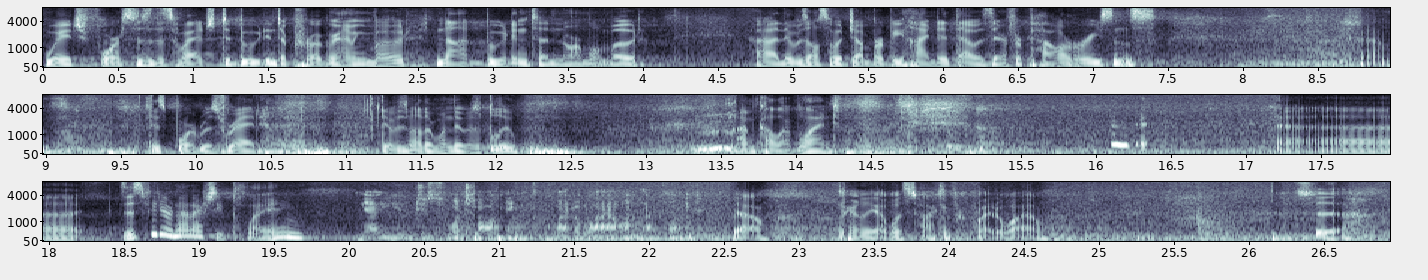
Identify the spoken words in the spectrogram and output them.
which forces the switch to boot into programming mode, not boot into normal mode. Uh, there was also a jumper behind it that was there for power reasons. Um, this board was red. There was another one that was blue. I'm colorblind. Uh, is this video not actually playing? Now you just were talking for quite a while on that point. No. Apparently, I was talking for quite a while. Ugh.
